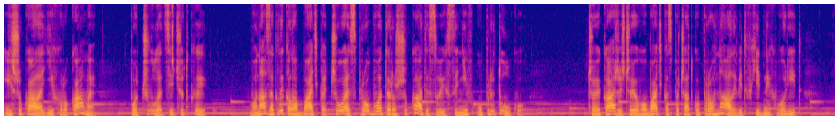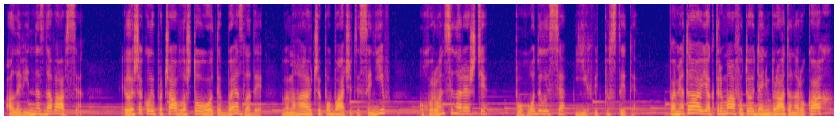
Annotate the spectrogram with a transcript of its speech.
і шукала їх роками, почула ці чутки. Вона закликала батька Чоя спробувати розшукати своїх синів у притулку. Чой каже, що його батька спочатку прогнали від вхідних воріт, але він не здавався. І лише коли почав влаштовувати безлади, вимагаючи побачити синів, охоронці нарешті погодилися їх відпустити. Пам'ятаю, як тримав у той день брата на руках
